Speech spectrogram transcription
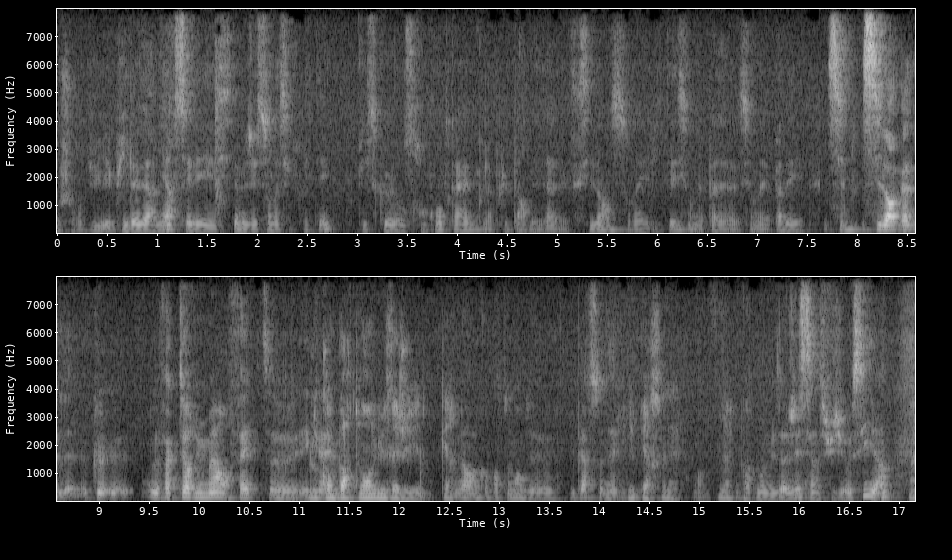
aujourd'hui. Et puis les dernières, c'est les systèmes de gestion de la sécurité puisqu'on se rend compte quand même que la plupart des accidents seraient évités si on n'avait pas, si on pas des... Si, si que le facteur humain, en fait... Est le comportement même... de l'usager. Non, le comportement de, du personnel. Du personnel. Bon, le comportement de l'usager, c'est un sujet aussi, hein, ouais.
